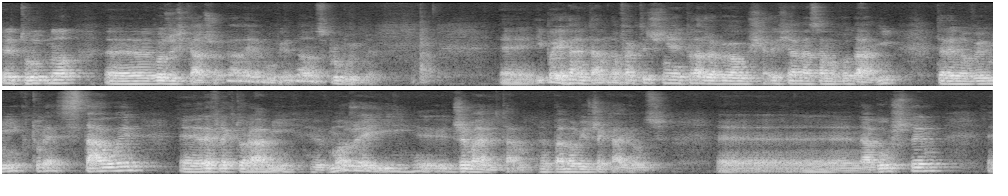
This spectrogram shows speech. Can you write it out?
e, trudno e, włożyć kaszor, ale ja mówię, no spróbujmy. E, I pojechałem tam, no faktycznie plaża była usiana samochodami terenowymi, które stały e, reflektorami w morze i e, drzemali tam, panowie czekając e, na bursztyn. E,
